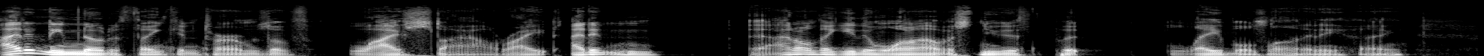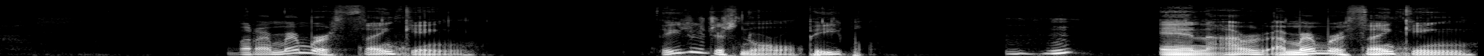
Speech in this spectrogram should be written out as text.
I didn't even know to think in terms of lifestyle, right? I didn't I don't think either one of us knew to put labels on anything. But I remember thinking these are just normal people. Mm-hmm. And I, I remember thinking,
